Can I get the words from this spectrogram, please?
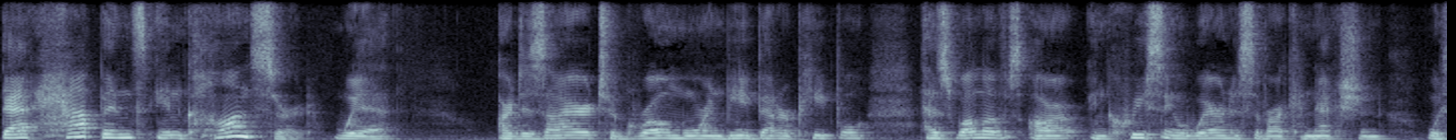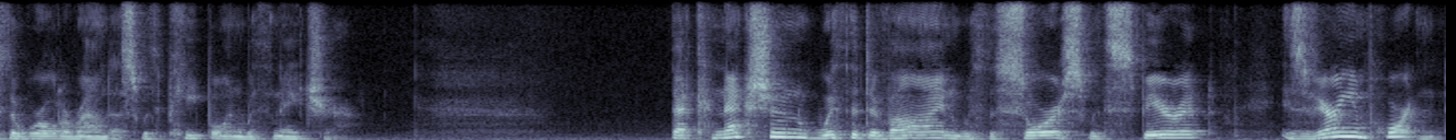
That happens in concert with our desire to grow more and be better people, as well as our increasing awareness of our connection with the world around us, with people and with nature that connection with the divine, with the source, with spirit is very important,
